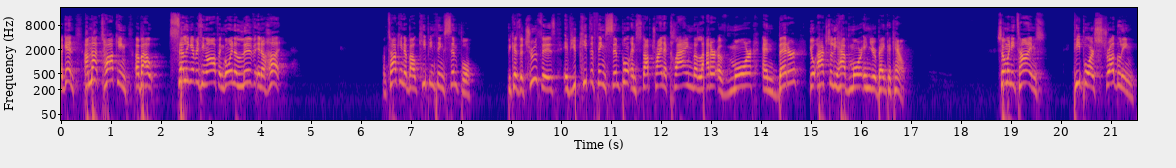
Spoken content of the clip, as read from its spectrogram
Again, I'm not talking about selling everything off and going to live in a hut I'm talking about keeping things simple because the truth is, if you keep the things simple and stop trying to climb the ladder of more and better, you'll actually have more in your bank account. So many times, people are struggling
